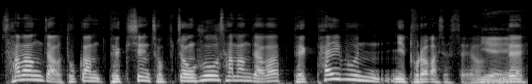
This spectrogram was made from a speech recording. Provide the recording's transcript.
사망자 독감 백신 접종 후 사망자가 108분이 돌아가셨어요. 예. 근데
